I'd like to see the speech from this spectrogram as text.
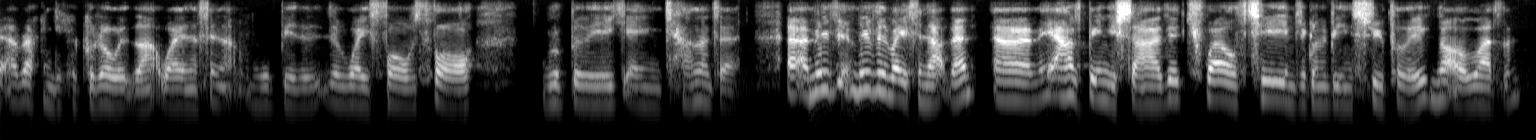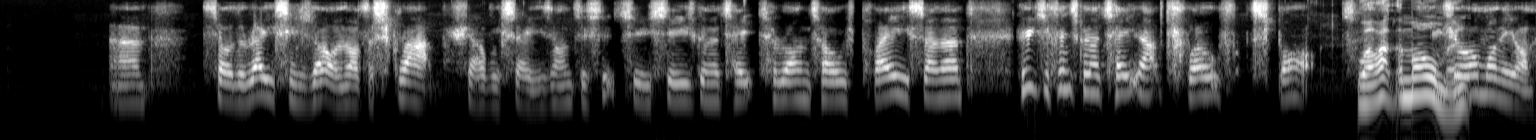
I reckon they could grow it that way, and I think that would be the, the way forward for rugby league in Canada. Uh, moving moving away from that, then um, it has been decided 12 teams are going to be in Super League, not 11. Um, so the race is on, or the scrap, shall we say, He's on to, to see who's going to take Toronto's place. And um, who do you think is going to take that 12th spot? well at the Who's moment your money on?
